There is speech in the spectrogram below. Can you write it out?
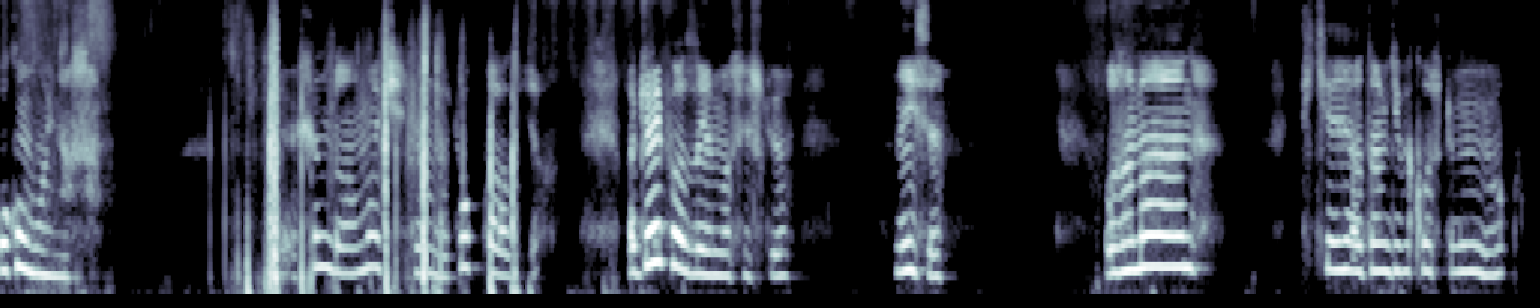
Mu oynasam? Ya şunu da almak istiyorum da çok pahalı ya. Acayip fazla elmas istiyor. Neyse. O zaman dike adam gibi kostümüm yok.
